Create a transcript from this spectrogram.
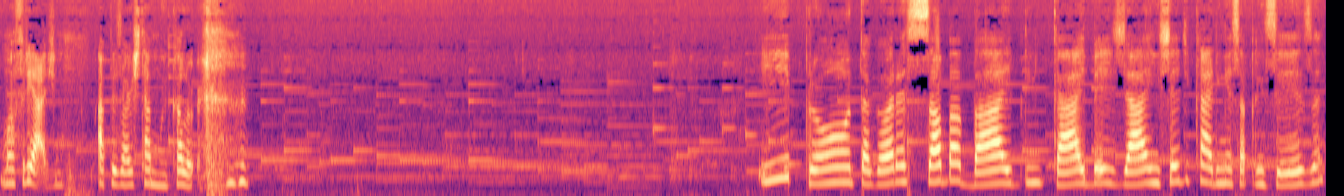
uma friagem, apesar de estar muito calor. E pronto, agora é só babar e brincar e beijar, e encher de carinho essa princesa.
